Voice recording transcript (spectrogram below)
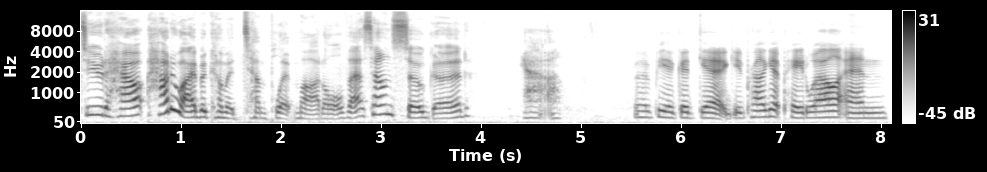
Dude, how how do I become a template model? That sounds so good. Yeah. It would be a good gig. You'd probably get paid well and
